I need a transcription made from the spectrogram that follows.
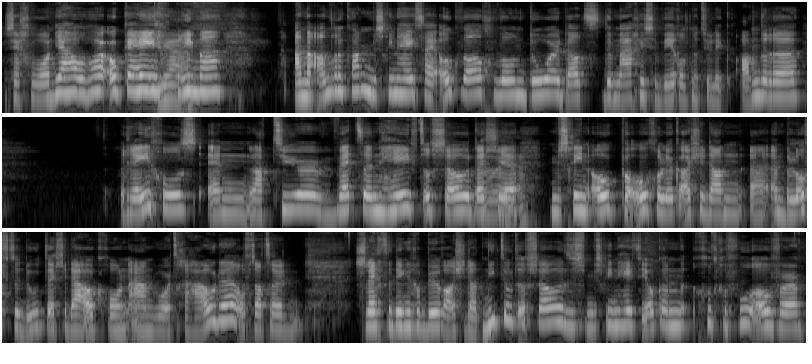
zeg gewoon, ja hoor, oké, Ja. prima. Aan de andere kant, misschien heeft hij ook wel gewoon door dat de magische wereld natuurlijk andere regels en natuurwetten heeft of zo. Dat Oh, je ja. misschien ook per ongeluk, als je dan eh, een belofte doet, dat je daar ook gewoon aan wordt gehouden. Of dat er slechte dingen gebeuren als je dat niet doet of zo. Dus misschien heeft hij ook een goed gevoel over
